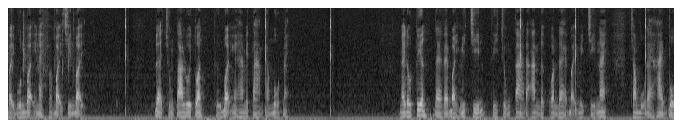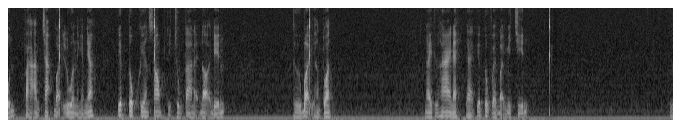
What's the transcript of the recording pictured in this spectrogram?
747 này và 797. Để chúng ta lui tuần thứ bảy ngày 28 tháng 1 này. Ngày đầu tiên đề về 79 thì chúng ta đã ăn được con đề 79 này trong bộ đề 24 và ăn chạm 7 luôn anh em nhé. Tiếp tục khi ăn xong thì chúng ta lại đợi đến thứ bảy hàng tuần. Ngày thứ hai này đề tiếp tục về 79. Thứ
